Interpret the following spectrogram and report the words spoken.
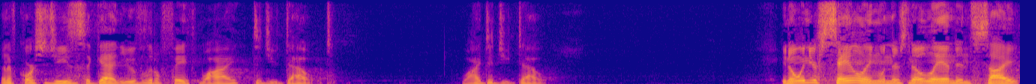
And of course, Jesus, again, you have little faith. Why did you doubt? Why did you doubt? You know, when you're sailing, when there's no land in sight,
